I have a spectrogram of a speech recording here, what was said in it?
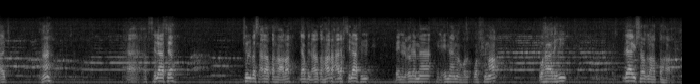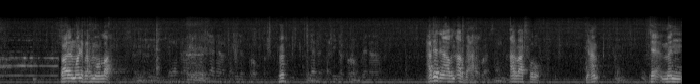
أج... ها؟ آه الثلاثة تلبس على طهارة لابد على طهارة على اختلاف بين العلماء في العمامة والخمار وهذه لا يشترط لها الطهارة. قال المؤلف رحمه الله. ها؟ عددنا أظن أربعة أربعة فروق نعم. من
